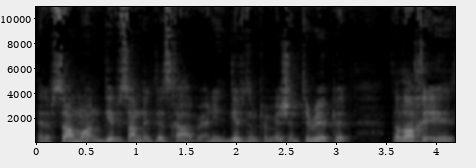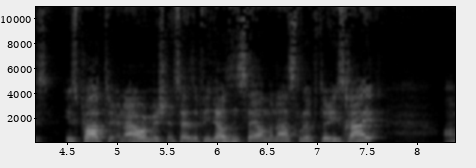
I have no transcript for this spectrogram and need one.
that if someone gives something to his chaver and he gives him permission to rip it, the lacha is he's potter. And our mission says if he doesn't say al manas lifter, he's chayiv. So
